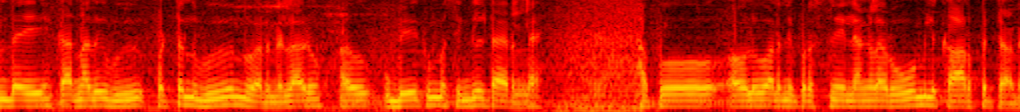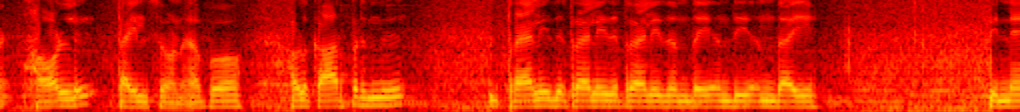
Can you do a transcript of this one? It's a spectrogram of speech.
എന്തായി കാരണം അത് വീ പെട്ടെന്ന് വീഴുമെന്ന് പറഞ്ഞു. എല്ലാവരും അത് ഉപയോഗിക്കുമ്പോൾ സിംഗിൾ ടയറല്ലേ അപ്പോൾ അവൾ പറഞ്ഞ് പ്രശ്നമില്ല. ഞങ്ങളെ റൂമിൽ കാർപ്പറ്റാണ് ഹാളിൽ ടൈൽസുമാണ് അപ്പോൾ അവൾ കാർപ്പറ്റിൽ നിന്ന് ട്രയൽ ചെയ്ത് ട്രയൽ ചെയ്ത് ട്രയൽ ചെയ്ത് എന്തായി എന്ത് എന്തായി? പിന്നെ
